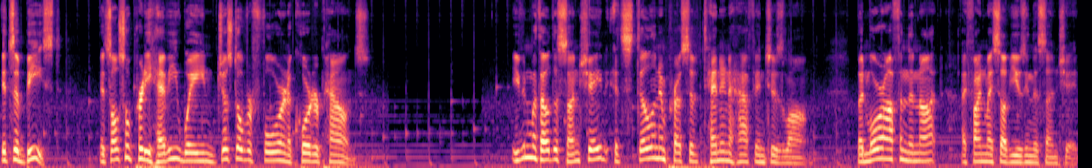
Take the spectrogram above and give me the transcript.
It's a beast. It's also pretty heavy, weighing just over four and a quarter pounds. Even without the sunshade, it's still an impressive 10 and a half inches long. But more often than not, I find myself using the sunshade.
